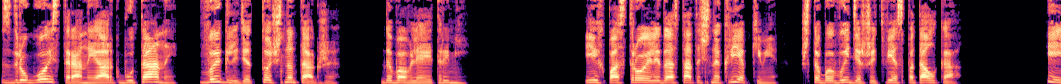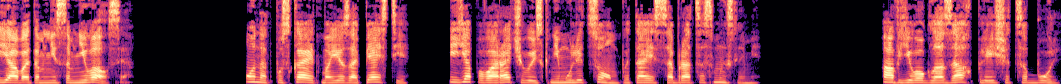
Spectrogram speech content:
С другой стороны, арк-бутаны выглядят точно так же, добавляет Реми. Их построили достаточно крепкими, чтобы выдержать вес потолка. И я в этом не сомневался. Он отпускает мое запястье, и я поворачиваюсь к нему лицом, пытаясь собраться с мыслями. А в его глазах плещется боль.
